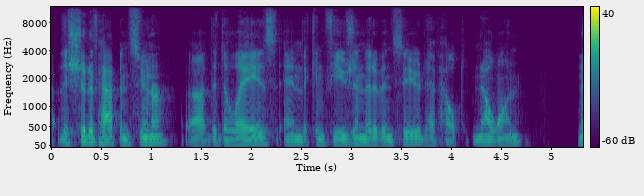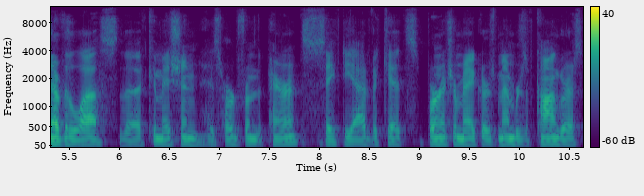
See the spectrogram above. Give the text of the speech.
Uh, This should have happened sooner. Uh, The delays and the confusion that have ensued have helped no one. Nevertheless, the commission has heard from the parents, safety advocates, furniture makers, members of Congress,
